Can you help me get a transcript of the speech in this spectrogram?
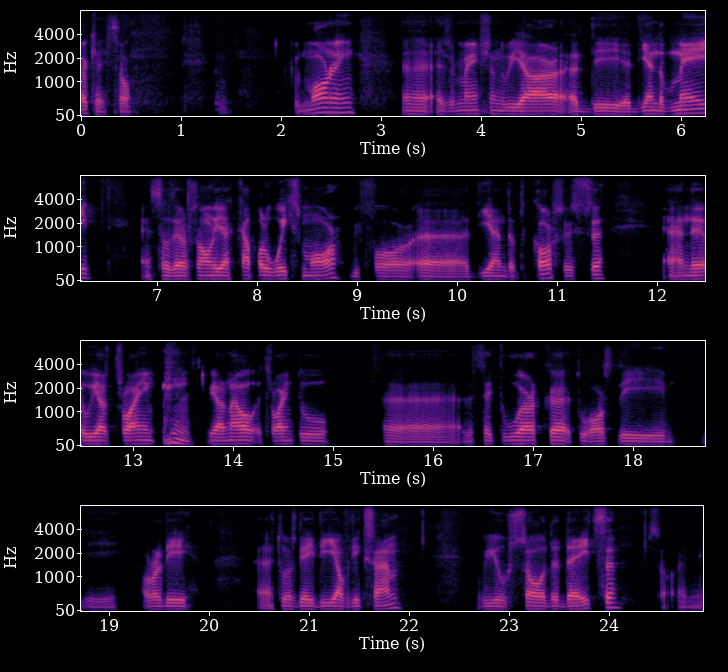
Okay, so good morning. Uh, as I mentioned, we are at the at the end of May, and so there's only a couple weeks more before uh, the end of the courses, and uh, we are trying. we are now trying to uh, let's say to work uh, towards the the already uh, towards the idea of the exam. You saw the dates, so let me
